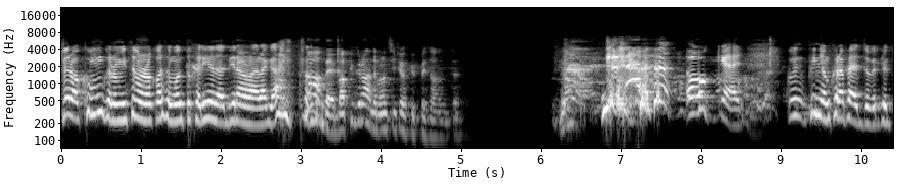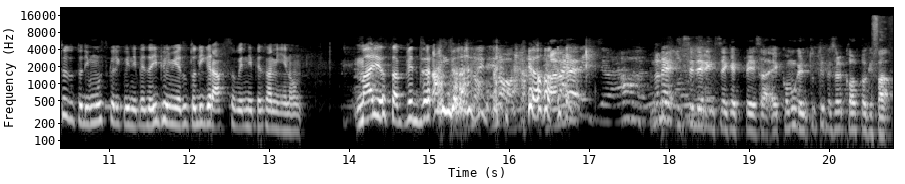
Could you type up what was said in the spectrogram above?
Però comunque non mi sembra una cosa molto carina da dire a una ragazza. No, vabbè, ma più grande, ma non significa più pesante. No? ok, quindi è ancora peggio perché il tuo è tutto di muscoli, quindi pesa di più, il mio è tutto di grasso, quindi pesa meno. Mario sta peggiorando la No, no, situazione. no, ma non è, non è il sedere in sé che pesa, è comunque il- tutto il peso del corpo che fa,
